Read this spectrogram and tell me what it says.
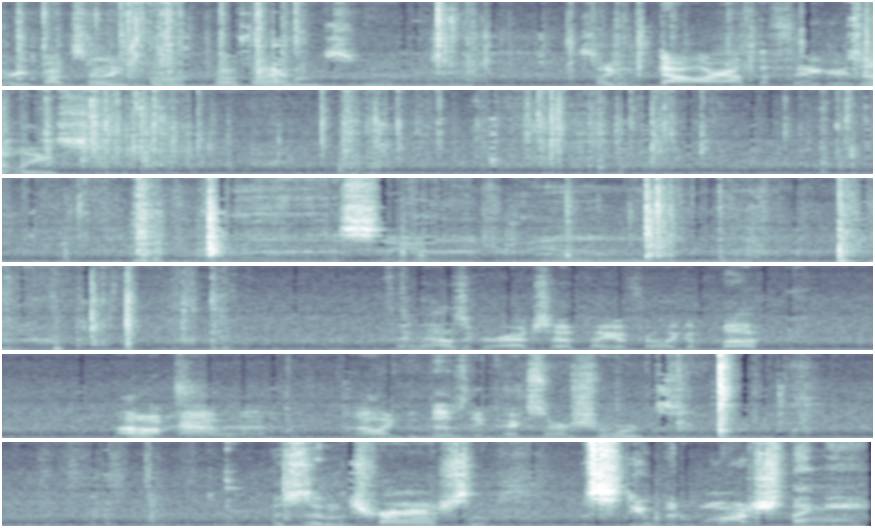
three bucks I think for both items, so I can dollar out the figures at least. Uh, let's see that for the end. I think that was a garage sale. I it for like a buck. I don't have it. I like the Disney Pixar shorts. This is in the trash. Some stupid watch thingy.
